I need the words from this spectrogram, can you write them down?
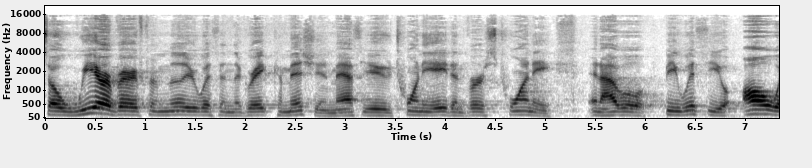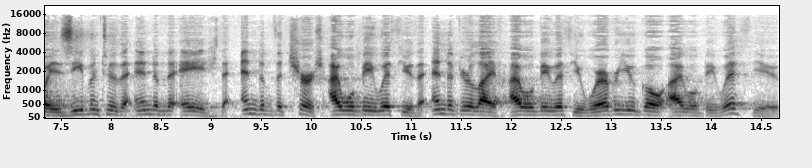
So we are very familiar with in the Great Commission, Matthew 28 and verse 20, and I will be with you always, even to the end of the age, the end of the church. I will be with you. The end of your life, I will be with you. Wherever you go, I will be with you.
